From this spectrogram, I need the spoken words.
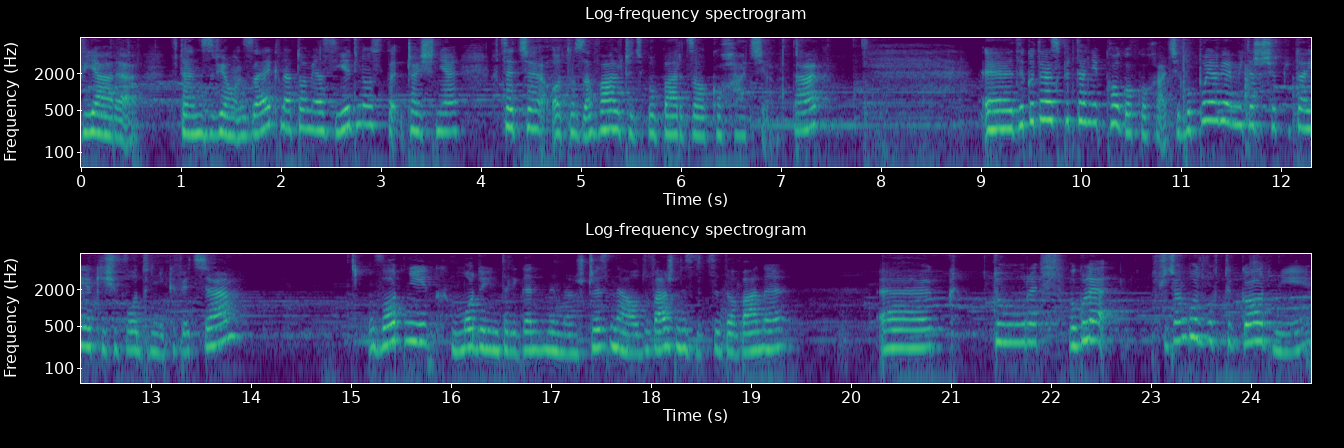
wiarę w ten związek, natomiast jednocześnie chcecie o to zawalczyć, bo bardzo kochacie, tak? E, tylko teraz pytanie, kogo kochacie? Bo pojawia mi też się tutaj jakiś wodnik, wiecie? Wodnik, młody, inteligentny mężczyzna, odważny, zdecydowany, e, który w ogóle w przeciągu dwóch tygodni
